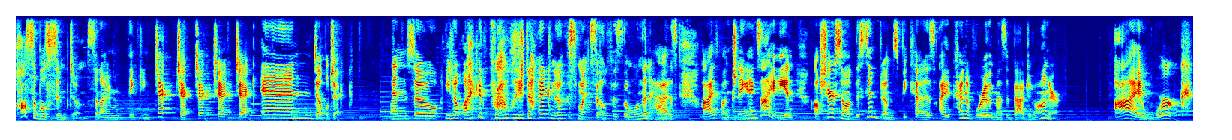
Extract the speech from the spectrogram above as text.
possible symptoms. And I'm thinking, check, check, check, check, check, and double check. And so, you know, I could probably diagnose myself as someone that has high functioning anxiety. And I'll share some of the symptoms because I kind of wear them as a badge of honor. I work.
